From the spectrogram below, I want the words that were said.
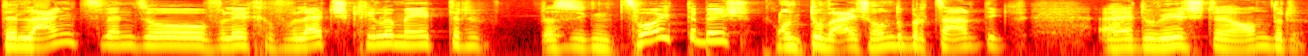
dann längt es, wenn so vielleicht auf den letzten Kilometer dass du ein Zweiter bist und du weißt hundertprozentig, äh, du wirst den anderen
